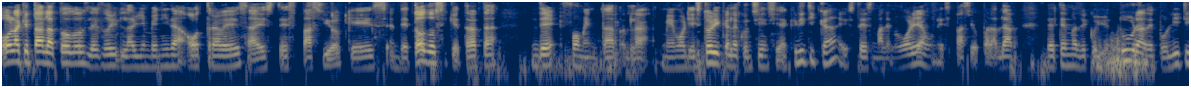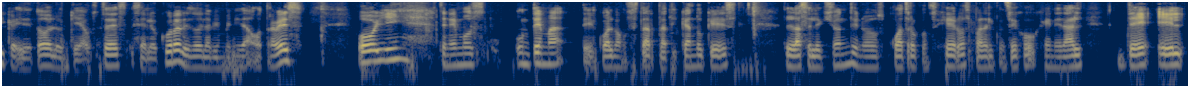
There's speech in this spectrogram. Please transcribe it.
Hola, ¿qué tal a todos? Les doy la bienvenida otra vez a este espacio que es de todos y que trata de fomentar la memoria histórica, la conciencia crítica. Este es Mala Memoria, un espacio para hablar de temas de coyuntura, de política y de todo lo que a ustedes se le ocurra. Les doy la bienvenida otra vez. Hoy tenemos un tema del cual vamos a estar platicando que es la selección de nuevos cuatro consejeros para el Consejo General de el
